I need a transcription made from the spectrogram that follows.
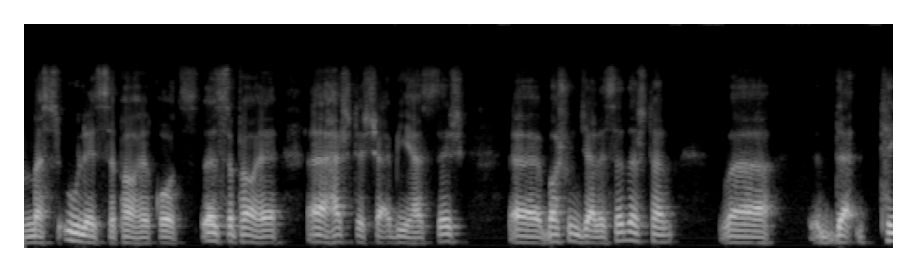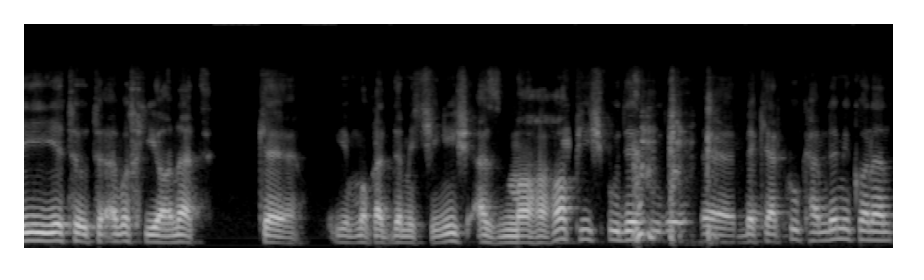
مسئول سپاه قدس سپاه هشت شعبی هستش باشون جلسه داشتن و طی توطعه و خیانت که مقدم چینیش از ماه ها پیش بوده به کرکوک حمله می‌کنن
